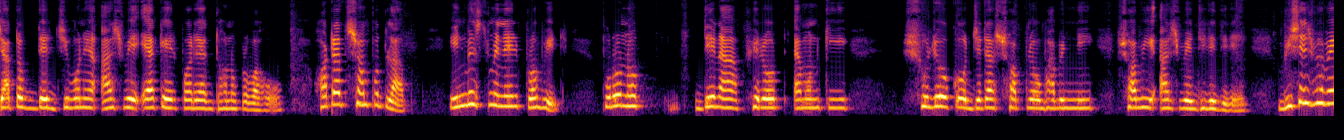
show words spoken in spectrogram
জাতকদের জীবনে আসবে একের পর এক ধনপ্রবাহ। হঠাৎ সম্পদ লাভ ইনভেস্টমেন্টের প্রফিট পুরনো দেনা ফেরত, এমনকি সুযোগও যেটা স্বপ্নেও ভাবেননি, সবই আসবে ধীরে ধীরে। বিশেষভাবে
